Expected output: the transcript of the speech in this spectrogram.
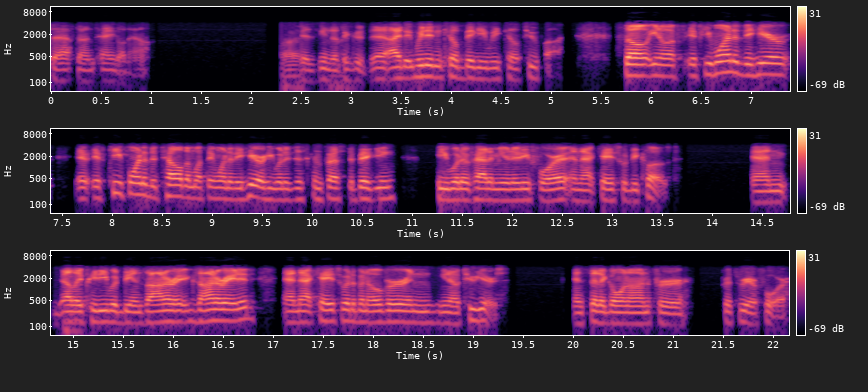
to have to untangle now." Right. Because you know the I we didn't kill Biggie, we killed Tupac. So you know if if you wanted to hear, if, if Keith wanted to tell them what they wanted to hear, he would have just confessed to Biggie. He would have had immunity for it, and that case would be closed. And LAPD would be exoner- exonerated, and that case would have been over in you know two years, instead of going on for for three or four.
